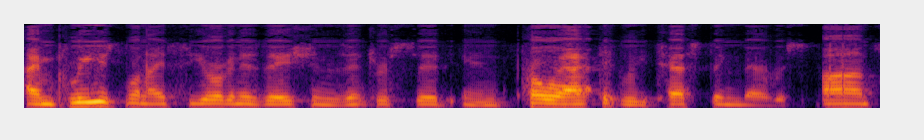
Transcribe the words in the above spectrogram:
I'm pleased when I see organizations interested in proactively testing their response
